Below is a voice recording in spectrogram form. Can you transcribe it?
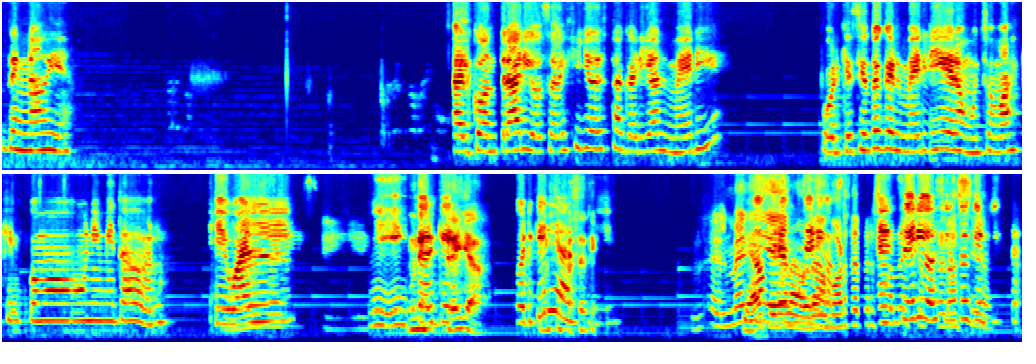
de nadie. Al contrario, ¿sabes que yo destacaría al Mary? Porque siento que el Mary era mucho más que como un imitador. Igual, Sí. Una Víctor, que, estrella. ¿por qué multifacético. así? El pero en un amor de persona. En y serio, siento que, el. Víctor,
